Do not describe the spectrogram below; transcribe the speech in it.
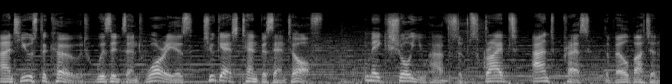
and use the code wizards and warriors to get 10% off. Make sure you have subscribed and press the bell button.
